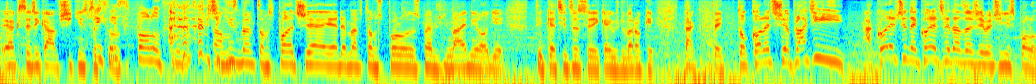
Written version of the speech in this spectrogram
Jak se říká, všichni jsme Všichni spolu tom. všichni jsme v tom společně, jedeme v tom spolu, jsme na jedné lodi, ty keci, co se říkají už dva roky. Tak teď to konečně platí a konečně ten konec světa zažijeme všichni spolu.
